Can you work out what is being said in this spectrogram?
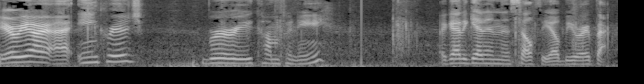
Here we are at Anchorage Brewery Company. I gotta get in this selfie. I'll be right back.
